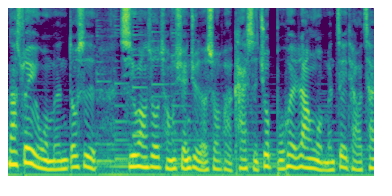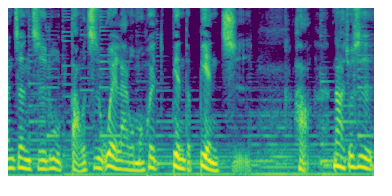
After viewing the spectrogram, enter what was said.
那所以我们都是希望说，从选举的手法开始，就不会让我们这条参政之路导致未来我们会变得变质。好，那就是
